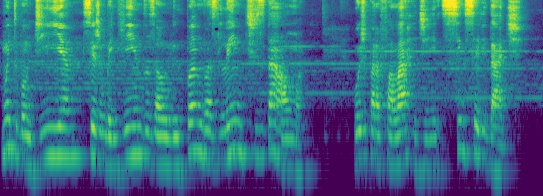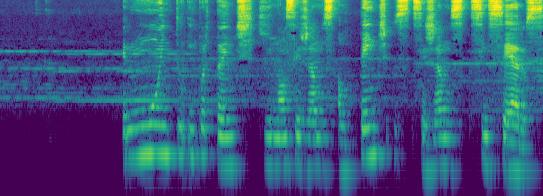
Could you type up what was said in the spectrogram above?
Muito bom dia, sejam bem-vindos ao Limpando as Lentes da Alma. Hoje, para falar de sinceridade. É muito importante que nós sejamos autênticos, sejamos sinceros.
